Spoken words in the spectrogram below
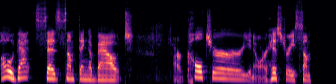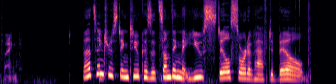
oh, that says something about our culture, you know, our history, something. That's interesting too, because it's something that you still sort of have to build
